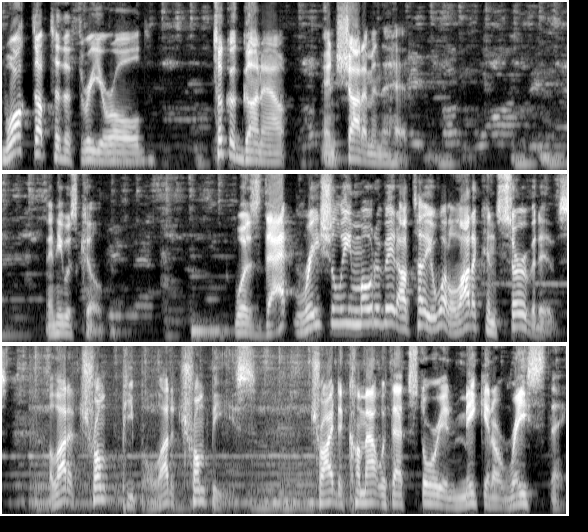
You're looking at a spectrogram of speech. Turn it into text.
walked up to the three year old, took a gun out, and shot him in the head. And he was killed. Was that racially motivated? I'll tell you what, a lot of conservatives, a lot of Trump people, a lot of Trumpies tried to come out with that story and make it a race thing.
